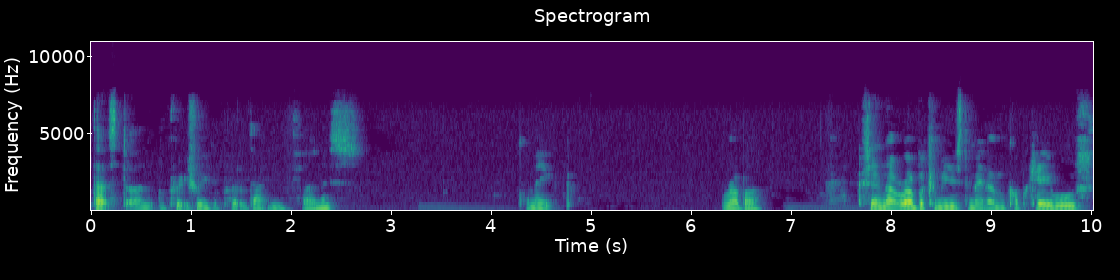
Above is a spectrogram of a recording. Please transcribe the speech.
That's done. I'm pretty sure you could put that in the furnace to make rubber. Then that rubber can be used to make them copper cables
